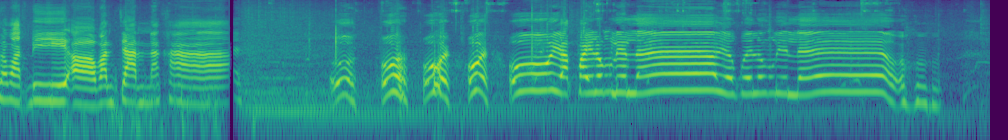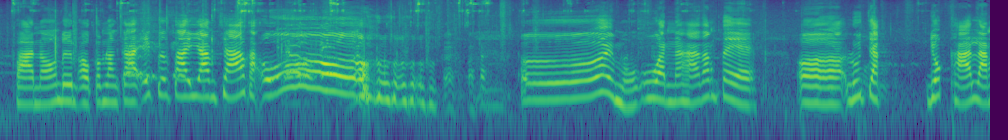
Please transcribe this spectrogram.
สวัสดีเอ่อวันจันทร์นะคะโอ้ยโอ้ยโอ้ยโอ้ยโอ้ยอยากไปโรงเรียนแล้ว อยากไปโรงเรียนแล้วพาน้องเดินออกกำลังกายเอ็กซ์ไซส์ยามเช้าค่ะ โอ้เอ้ยหมูอ้วนนะคะ ตั้งแต่ เอ่อรู้จักยกขาหลัง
